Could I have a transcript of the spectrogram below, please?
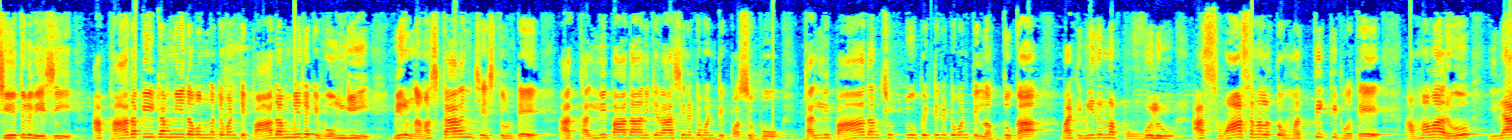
చేతులు వేసి ఆ పాదపీఠం మీద ఉన్నటువంటి పాదం మీదకి వంగి మీరు నమస్కారం చేస్తుంటే ఆ తల్లి పాదానికి రాసినటువంటి పసుపు తల్లి పాదం చుట్టూ పెట్టినటువంటి లత్తుక వాటి మీద ఉన్న పువ్వులు ఆ శ్వాసనలతో మత్తిక్కిపోతే అమ్మవారు ఇలా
